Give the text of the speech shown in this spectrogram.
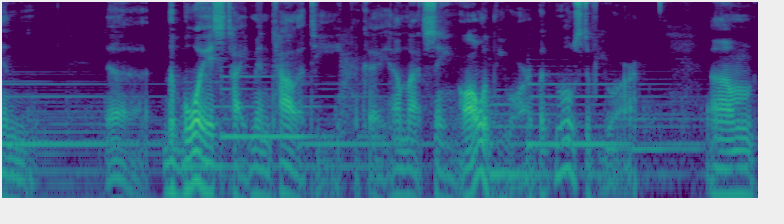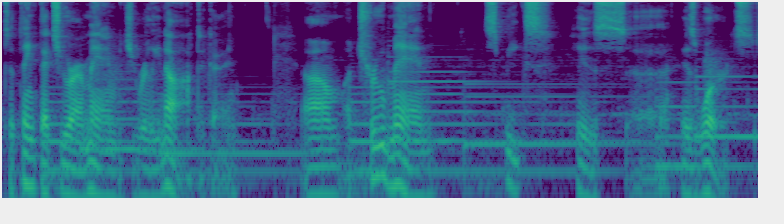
in uh, the boyish type mentality. Okay, I'm not saying all of you are, but most of you are. Um, to think that you are a man, but you're really not. Okay, um, a true man speaks his uh, his words.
